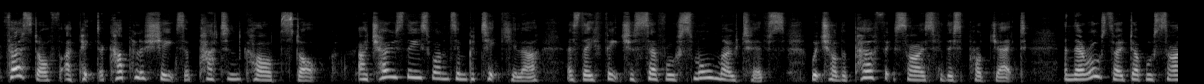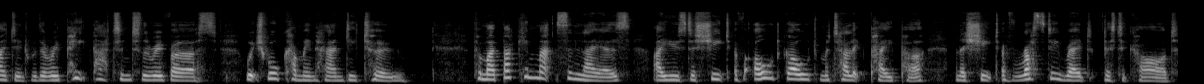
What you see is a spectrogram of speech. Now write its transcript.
First off, I picked a couple of sheets of patterned cardstock. I chose these ones in particular as they feature several small motifs which are the perfect size for this project and they're also double sided with a repeat pattern to the reverse which will come in handy too. For my backing mats and layers I used a sheet of old gold metallic paper and a sheet of rusty red glitter card.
